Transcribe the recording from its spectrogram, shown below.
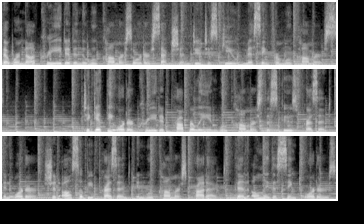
that were not created in the WooCommerce order section due to SKU missing from WooCommerce. To get the order created properly in WooCommerce the SKUs present in order should also be present in WooCommerce product then only the synced orders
